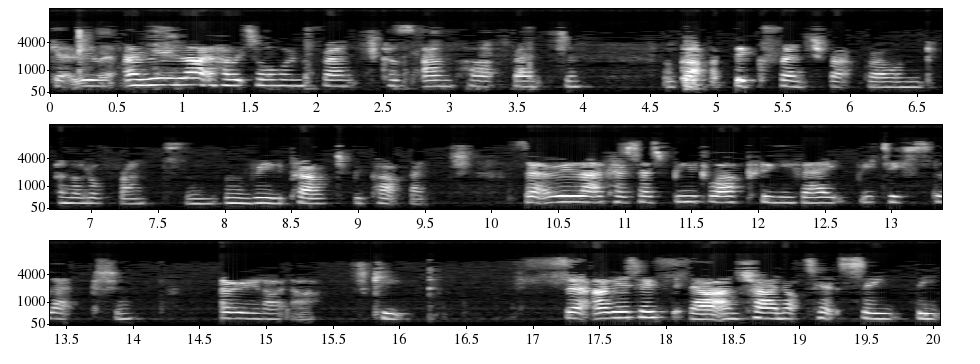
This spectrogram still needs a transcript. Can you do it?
Get really, I really like how it's all in French because I'm part French and I've got a big French background and I love France and I'm really proud to be part French. So I really like how it says Boudoir Privé, Beauty Selection. I really like that. It's cute. So I'm going to open it and try not to see the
